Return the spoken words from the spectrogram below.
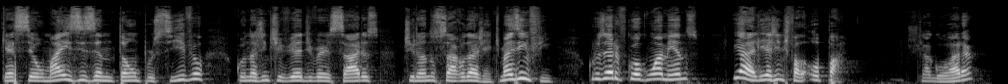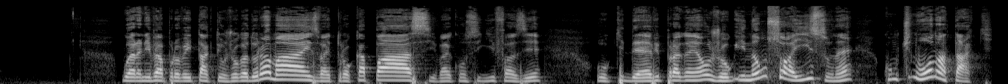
Quer ser o mais isentão possível quando a gente vê adversários tirando o sarro da gente. Mas enfim, Cruzeiro ficou com um a menos e ali a gente fala: opa, que agora o Guarani vai aproveitar que tem um jogador a mais, vai trocar passe, vai conseguir fazer o que deve para ganhar o jogo. E não só isso, né? Continuou no ataque.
